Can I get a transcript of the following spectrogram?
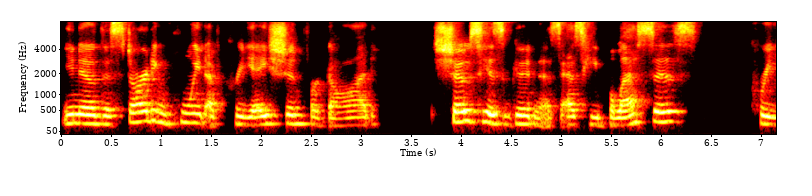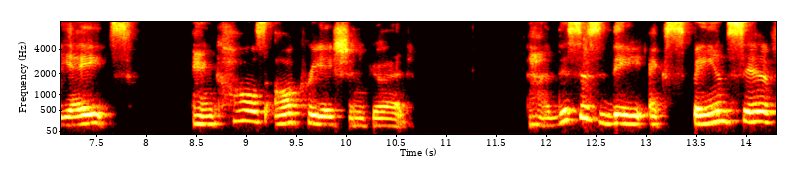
You know, the starting point of creation for God shows his goodness as he blesses, creates, and calls all creation good. Uh, this is the expansive,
